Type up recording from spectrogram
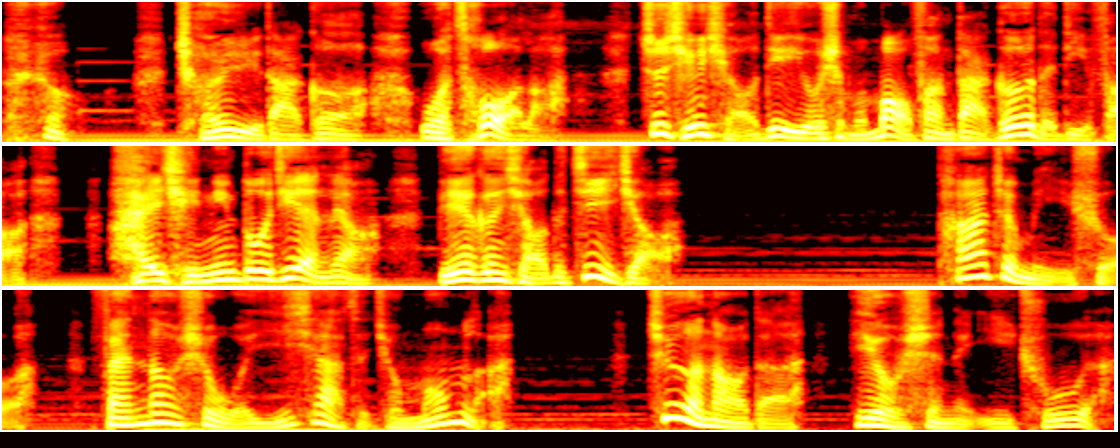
哎呦，陈宇大哥，我错了。之前小弟有什么冒犯大哥的地方，还请您多见谅，别跟小的计较。他这么一说，反倒是我一下子就懵了，这闹的又是哪一出啊？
